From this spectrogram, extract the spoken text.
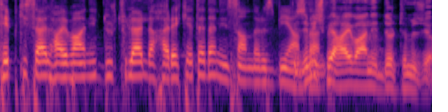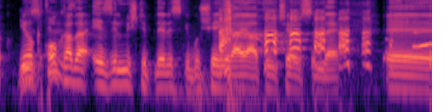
tepkisel hayvani dürtülerle hareket eden insanlarız bir yandan. Bizim hiçbir hayvani dürtümüz yok. Biz Yok, o mi? kadar ezilmiş tipleriz ki bu şehir hayatı içerisinde. Ee,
